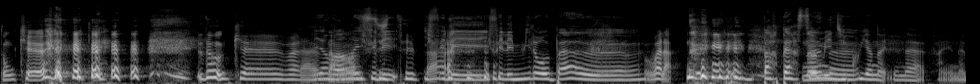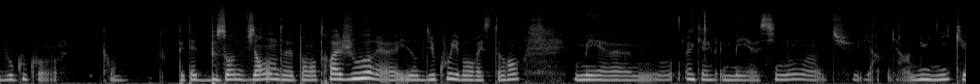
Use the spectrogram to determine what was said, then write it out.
Donc, euh, donc euh, voilà. Il y en a bah, un, il fait, les, il, fait les, il fait les 1000 repas euh, Voilà. par personne. Non, mais du euh. coup, il y en a, il y en a, y en a beaucoup qui ont peut-être besoin de viande pendant trois jours. euh, et donc, du coup, ils vont au restaurant. Mais, euh, mais euh, sinon, il y, a un- il y a un unique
